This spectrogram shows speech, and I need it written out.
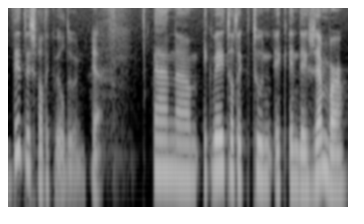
dit is wat ik wil doen. Ja. En ehm, ik weet dat ik toen ik in december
